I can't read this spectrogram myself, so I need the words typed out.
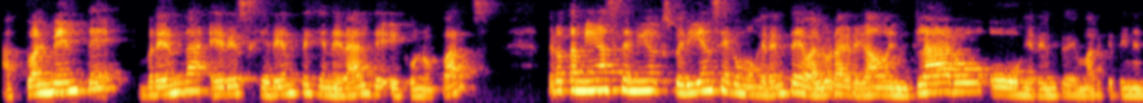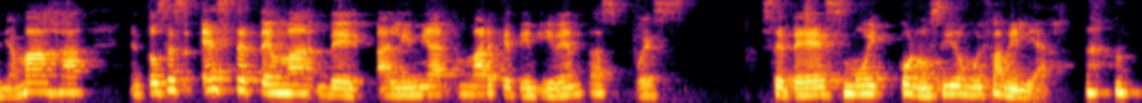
Actualmente, Brenda, eres gerente general de Econoparts, pero también has tenido experiencia como gerente de valor agregado en Claro o gerente de marketing en Yamaha. Entonces, este tema de alinear marketing y ventas, pues se te es muy conocido, muy familiar.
